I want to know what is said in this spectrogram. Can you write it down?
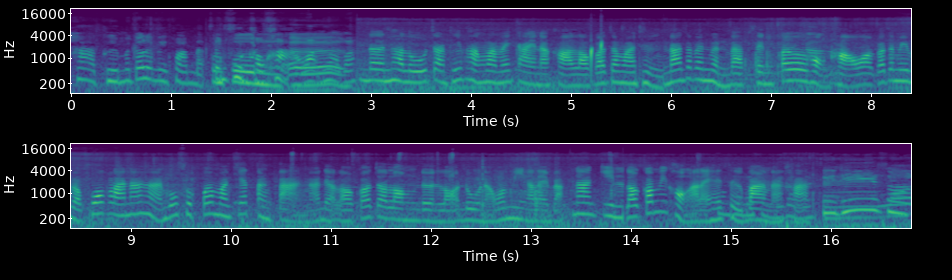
ชาติ พื้นมันก็เลยมีความแบบเป็นฝุ่นขาวๆอะนึกออกปะ เดินทะลุจากที่พักมาไม่ไกลนะคะ เราก็จะมาถึงน่าจะเป็นเหมือนแบบเซ็นเตอร์ของเขาอะก็จะมีแบบพวกร้านอาหารพวกซูเปอร์มาร์เก็ตต่างๆนะ เดี๋ยวเราก็จะลองเดินเลาะดูนะว่ามีอะไรแบบน่ากิน แล้วก็มีของอะไรให้ซื้อบ้างนะคะดีที่สุด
